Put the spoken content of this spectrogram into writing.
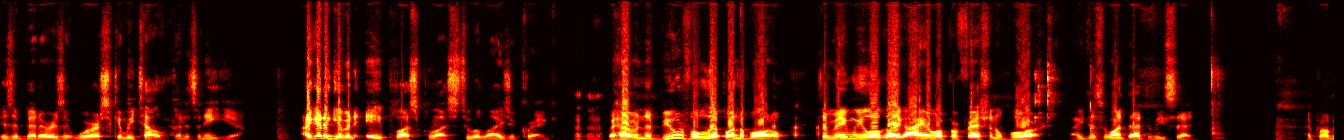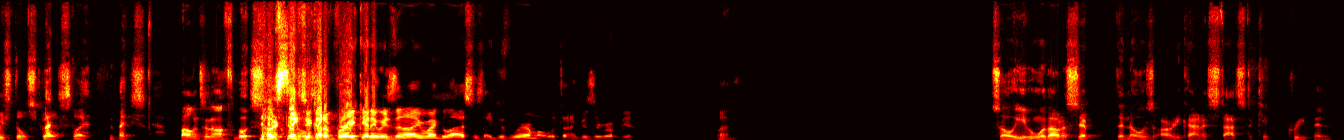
is it better? Is it worse? Can we tell that it's an eight year?" I got to give an A plus plus to Elijah Craig for having a beautiful lip on the bottle to make me look like I am a professional pourer. I just want that to be said. I probably still spill, Nice. but nice. Bouncing off those. those things are gonna break anyways. They're not even my glasses. I just wear them all the time because they're up here. But So even without a sip, the nose already kind of starts to kick, creep in.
